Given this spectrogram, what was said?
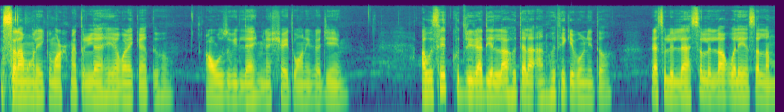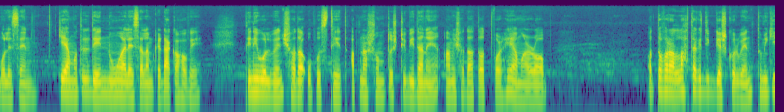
আসসালামু আলাইকুম রহমতুল্লাহ আবরাকাতুহ আউজুবিল্লাহ মিনাশাইতানির রাজিম। আবু সৈদ খুদ্রি রাদি আল্লাহ তালা আনহু থেকে বর্ণিত। রাসুলুল্লাহ সাল্লাহ আলাইসাল্লাম বলেছেন, কেয়ামতের দিন নু আলাইসাল্লামকে ডাকা হবে। তিনি বলবেন, সদা উপস্থিত, আপনার সন্তুষ্টি বিধানে আমি সদা তৎপর হে আমার রব। অতঃপর আল্লাহ তাকে জিজ্ঞেস করবেন, তুমি কি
